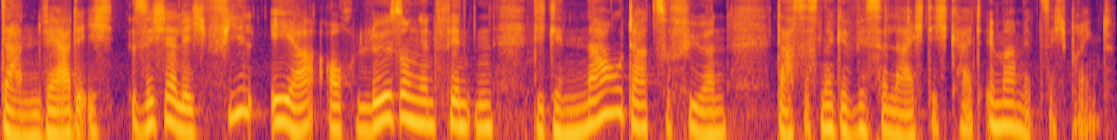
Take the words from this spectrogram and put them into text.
dann werde ich sicherlich viel eher auch Lösungen finden, die genau dazu führen, dass es eine gewisse Leichtigkeit immer mit sich bringt.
